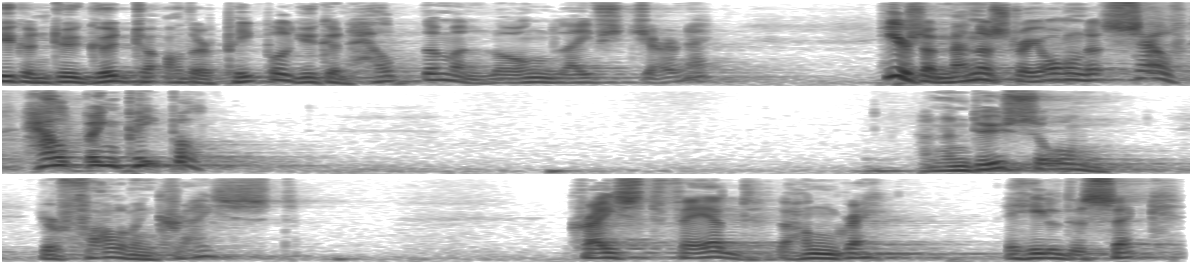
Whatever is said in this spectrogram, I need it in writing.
You can do good to other people. You can help them in long life's journey. Here's a ministry all in itself, helping people. And in do so, you're following Christ. Christ fed the hungry. He healed the sick.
